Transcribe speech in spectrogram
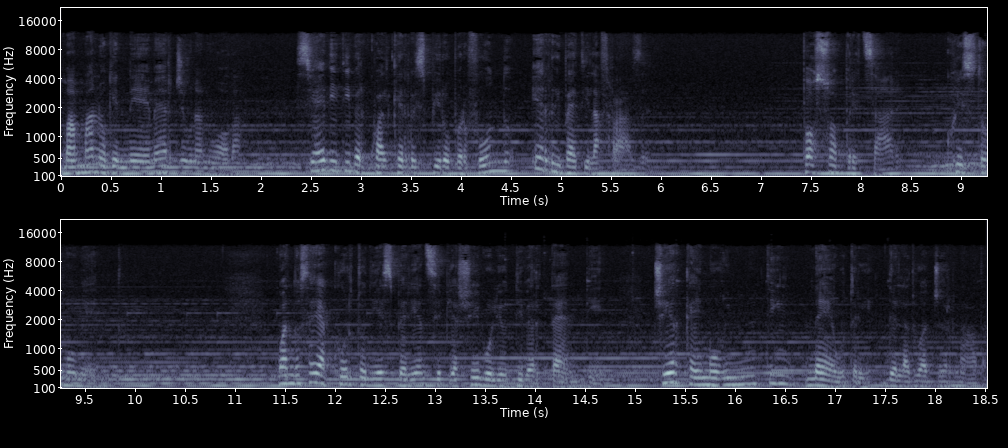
Man mano che ne emerge una nuova, siediti per qualche respiro profondo e ripeti la frase. Posso apprezzare questo momento. Quando sei a corto di esperienze piacevoli o divertenti, cerca i movimenti neutri della tua giornata.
